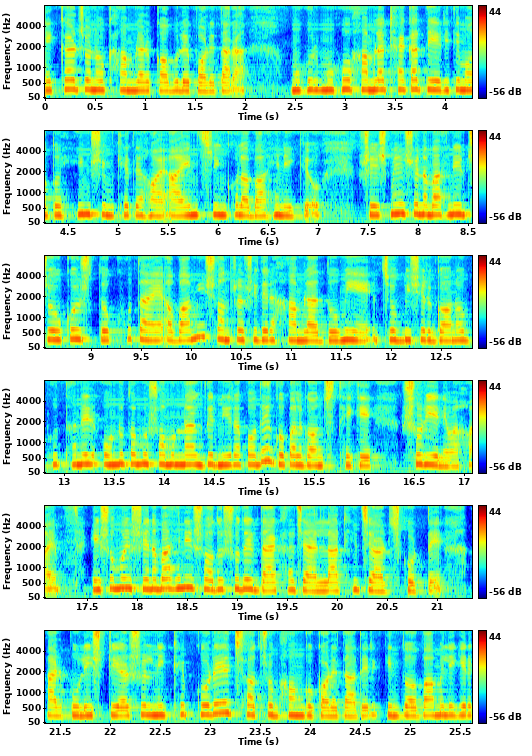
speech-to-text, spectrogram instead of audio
নিকারজনক হামলার কবলে পড়ে তারা। মুহুর্মুহু হামলা ঠেকাতে রীতিমতো হিমশিম খেতে হয় আইন শৃঙ্খলা বাহিনীকেও। শেষমেশ সেনাবাহিনীর চৌকস দক্ষতায় আওয়ামী সন্ত্রাসীদের হামলা দমিয়ে চব্বিশের গণ অভ্যুত্থানের অন্যতম সমন্বয়কদের নিরাপদে গোপালগঞ্জ থেকে সরিয়ে নেওয়া হয়। এ সময় সেনাবাহিনীর সদস্যদের দেখা যায় লাঠি চার্জ করতে, আর পুলিশ টিয়ারশেল নিক্ষেপ করে ছত্রভঙ্গ করে তাদের। কিন্তু আওয়ামী লীগের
